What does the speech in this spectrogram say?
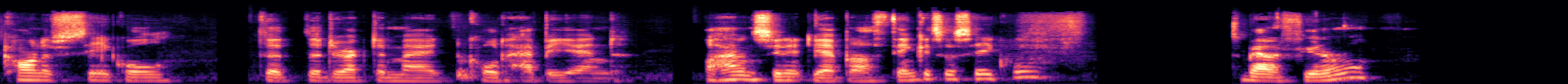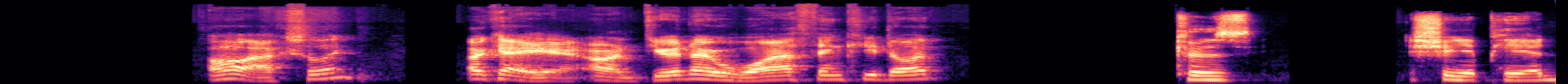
kind of sequel that the director made called Happy End. I haven't seen it yet, but I think it's a sequel. It's about a funeral. Oh, actually? Okay, alright. Do you know why I think he died? Because she appeared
